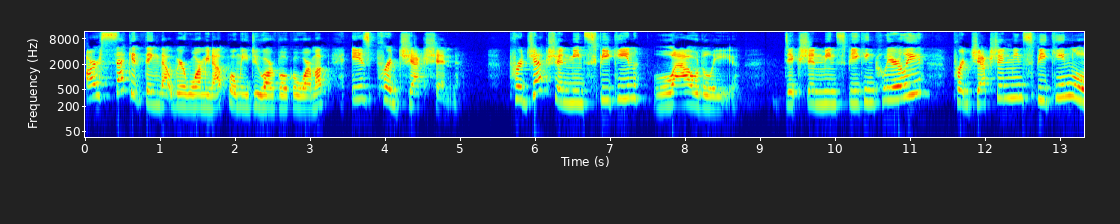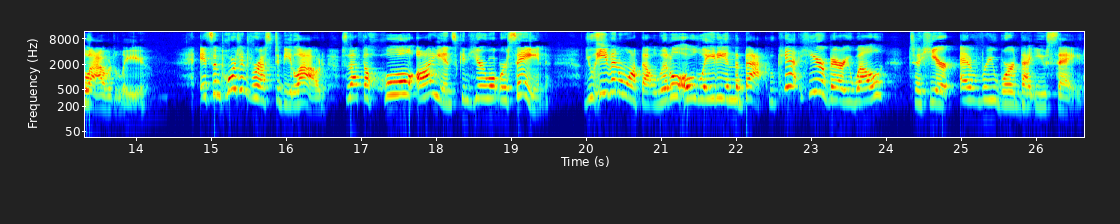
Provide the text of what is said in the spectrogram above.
Our second thing that we're warming up when we do our vocal warm up is projection. Projection means speaking loudly. Diction means speaking clearly. Projection means speaking loudly. It's important for us to be loud so that the whole audience can hear what we're saying. You even want that little old lady in the back who can't hear very well to hear every word that you say.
